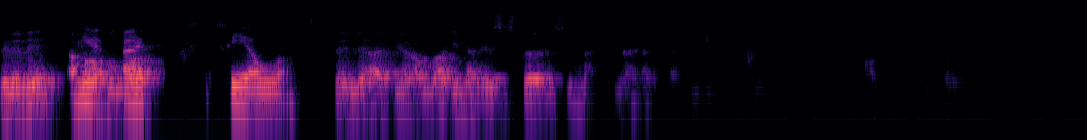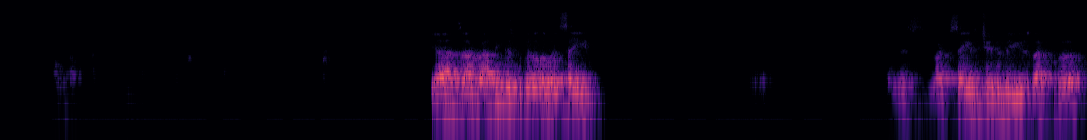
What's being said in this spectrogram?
Verily, I akhafullah. fear Allah. Verily, I fear Allah. Inna their sister is Inna. Yeah, I think it's because of the word Sayyid. It's like Sayyid generally used like for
